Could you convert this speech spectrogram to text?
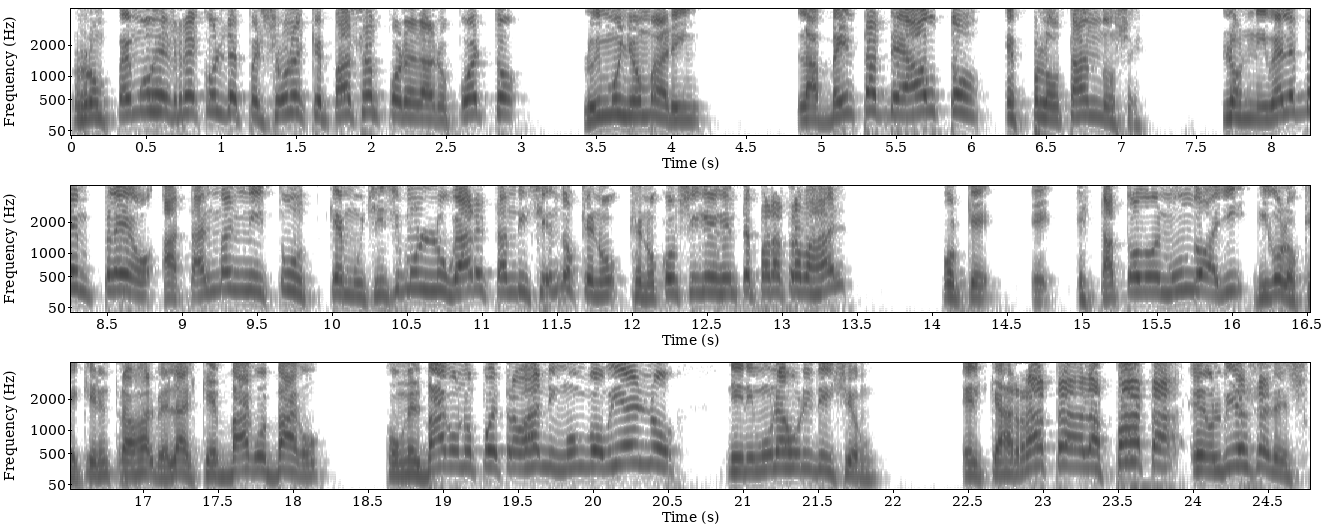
Rompemos el récord de personas que pasan por el aeropuerto Luis Muñoz Marín. Las ventas de autos explotándose los niveles de empleo a tal magnitud que muchísimos lugares están diciendo que no, que no consiguen gente para trabajar, porque eh, está todo el mundo allí, digo los que quieren trabajar, ¿verdad? El que es vago es vago. Con el vago no puede trabajar ningún gobierno ni ninguna jurisdicción. El que arrastra las patas, eh, olvídese de eso.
